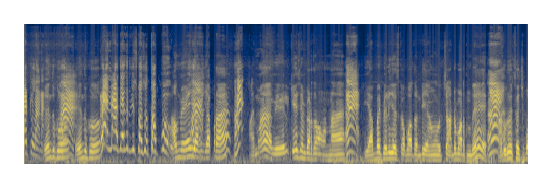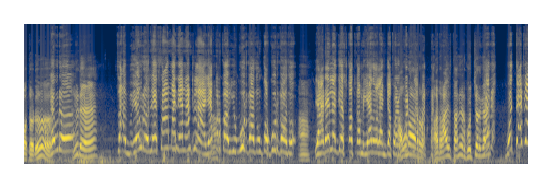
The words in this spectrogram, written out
బట్టలారా. ఎందుకు. ఎందుకు? నా దగ్గర తీసుకొచ్చు తప్పు. మేమేం చేస్తాం చెప్పరా? అమ్మా మేము వెళ్ళి కేసు ఏం పెడతాం అనుకుంటున్నా. ఈ అబ్బాయి పెళ్ళి చేసుకోపోతుంటే ఏమో వచ్చి అడ్డపడుతుంది. అడుగు చచ్చిపోతాడు. ఎవరు? ఈడే? ఎవరు? నేను సామాన్య అంటలా. ఎక్కడికో ఈ ఊరు కాదు ఇంకో ఊరు కాదు. ఏడేళ్ళ చేసుకోవచ్చు ఏదో అవునా ఆ రాజస్థాన్ ఒత్తాటే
